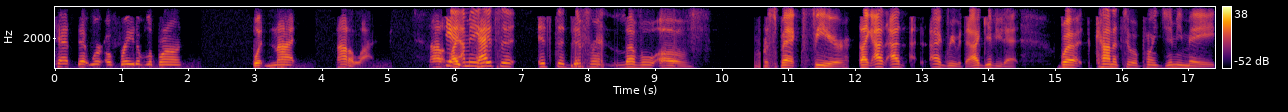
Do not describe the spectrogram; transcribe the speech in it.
cats that were afraid of LeBron, but not not a lot. Not, Yeah, like, I mean Cat- it's a it's a different level of respect, fear. Like I I I agree with that. I give you that. But kind of to a point Jimmy made,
